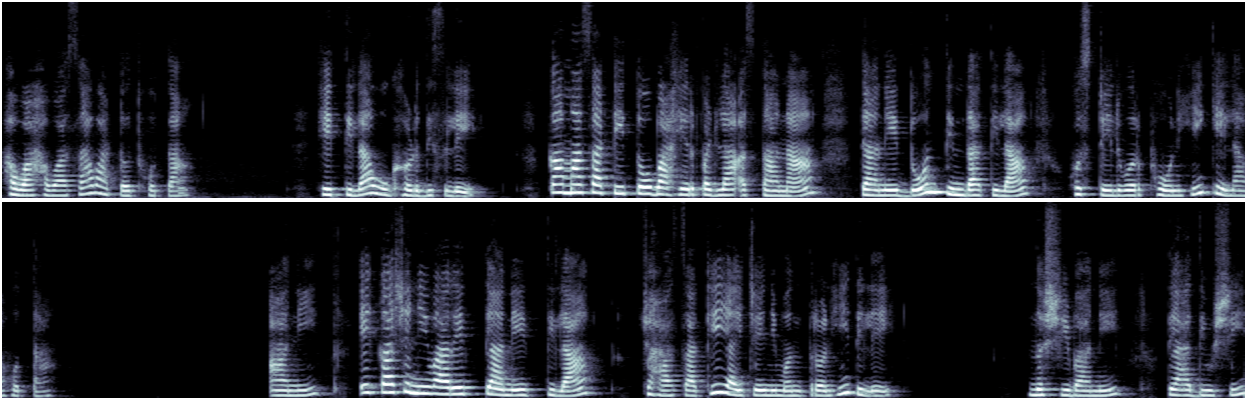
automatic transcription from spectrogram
हवा हवासा वाटत होता. हे तिला उघड दिसले. कामासाठी तो बाहेर पडला असताना त्याने दोन तीनदा तिला हॉस्टेलवर फोनही केला होता. आणि एका शनिवारी त्याने तिला चहासाठी यायचे निमंत्रणही दिले. नशिबाने त्या दिवशी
